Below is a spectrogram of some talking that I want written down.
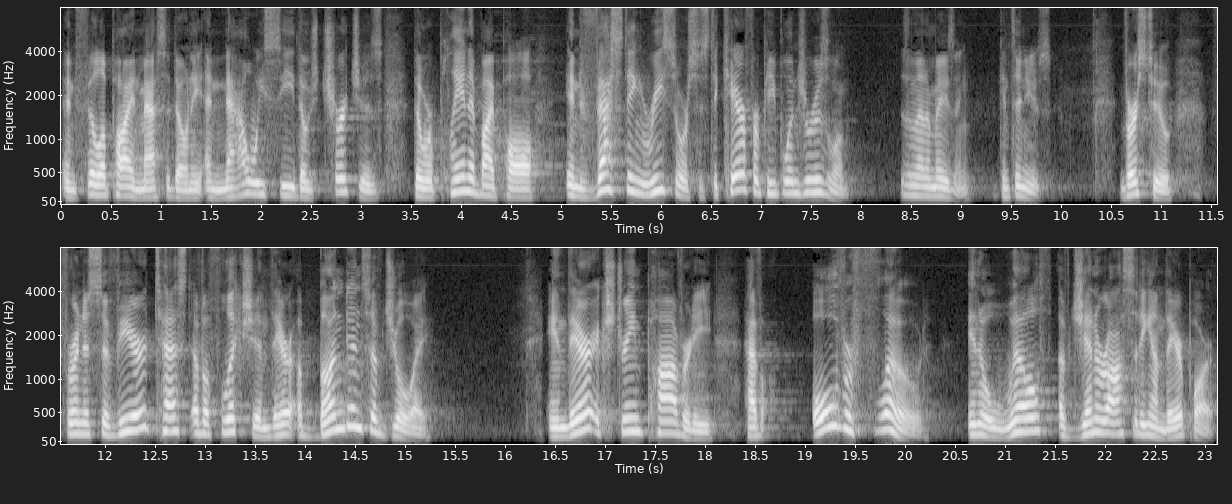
in Philippi and Macedonia, and now we see those churches that were planted by Paul investing resources to care for people in Jerusalem. Isn't that amazing? It continues. Verse 2 For in a severe test of affliction, their abundance of joy and their extreme poverty have overflowed in a wealth of generosity on their part.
